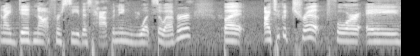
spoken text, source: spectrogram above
and I did not foresee this happening whatsoever. But I took a trip for a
